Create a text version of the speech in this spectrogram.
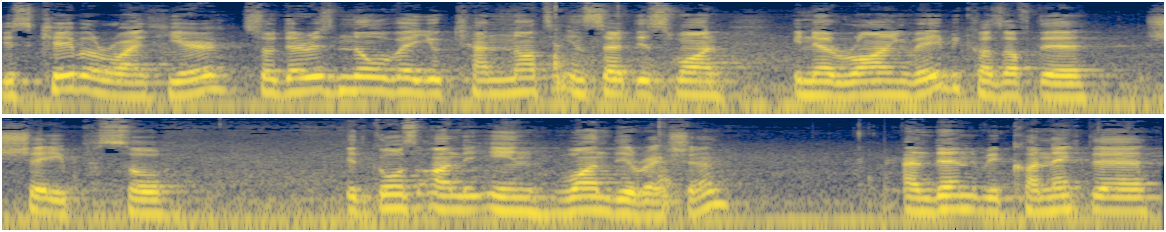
this cable right here. So there is no way you cannot insert this one in a wrong way because of the shape. So it goes only in one direction. And then we connect the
